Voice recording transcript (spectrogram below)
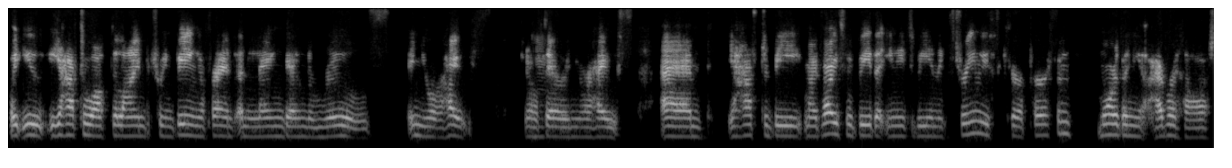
but you you have to walk the line between being a friend and laying down the rules in your house you know, if they're in your house. Um, you have to be, my advice would be that you need to be an extremely secure person more than you ever thought.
